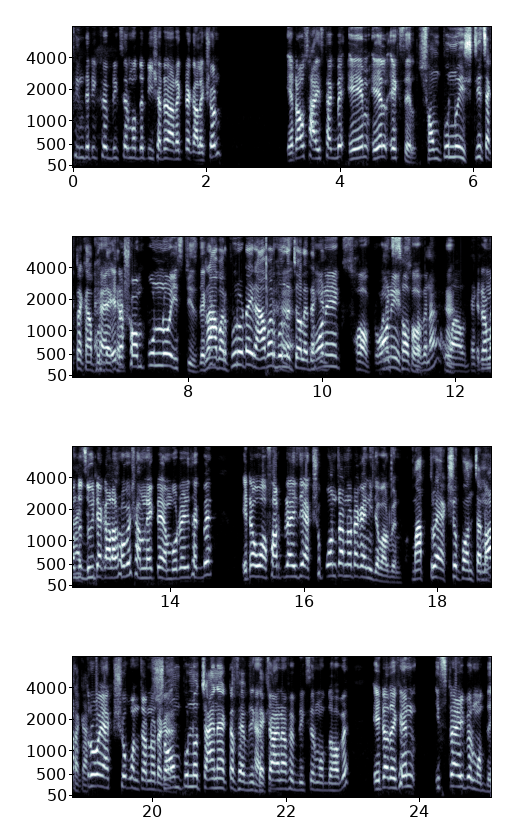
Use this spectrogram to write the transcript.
সিনথেটিক ফেব্রিক্স এর মধ্যে টি শার্টের আরেকটা কালেকশন এটাও সাইজ থাকবে এম এল এক্সেল সম্পূর্ণ স্টিচ একটা কাপড় হ্যাঁ দেখেন। এটা সম্পূর্ণ স্টিচ দেখেন। রাবার পুরোটাই রাবার বললে হ্যাঁ, চলে দেখেন। অনেক সফট অনেক সফট হবে না? হ্যাঁ, ওয়াও দেখেন এটার মধ্যে দুইটা কালার হবে সামনে একটা এমব্রয়ডারি থাকবে। এটাও অফার প্রাইসে একশো পঞ্চান্ন টাকায় নিতে পারবেন। মাত্র একশো পঞ্চান্ন মাত্র একশো পঞ্চান্ন টাকা সম্পূর্ণ চায়না একটা ফেব্রিক চায়না ফেব্রিক্স এর মধ্যে হবে। এটা দেখেন স্ট্রাইপের মধ্যে।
